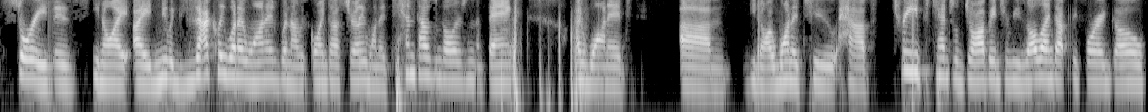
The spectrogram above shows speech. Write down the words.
stories is you know I, I knew exactly what i wanted when i was going to australia. I wanted $10000 in the bank. I wanted um, you know i wanted to have three potential job interviews all lined up before i go.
